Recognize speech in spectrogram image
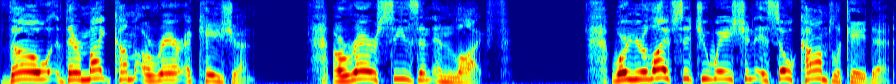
Though there might come a rare occasion, a rare season in life, where your life situation is so complicated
